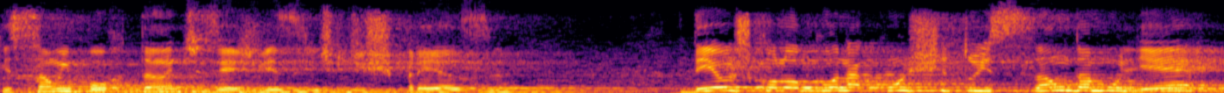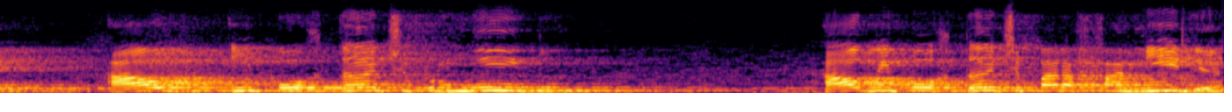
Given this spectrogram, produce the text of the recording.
que são importantes e às vezes a gente despreza. Deus colocou na constituição da mulher algo importante para o mundo, algo importante para a família.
